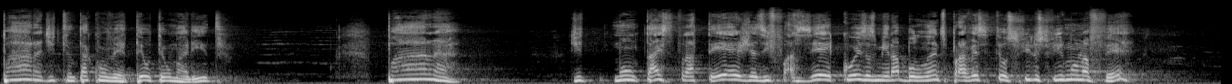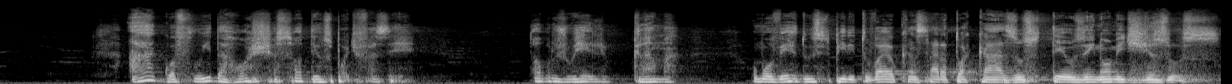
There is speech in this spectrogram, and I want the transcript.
Para de tentar converter o teu marido. Para de montar estratégias e fazer coisas mirabolantes para ver se teus filhos firmam na fé. Água fluir da rocha só Deus pode fazer. Dobra o joelho, clama. O mover do Espírito vai alcançar a tua casa, os teus, em nome de Jesus.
